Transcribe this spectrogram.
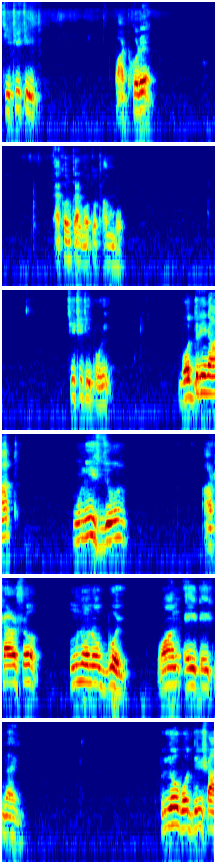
চিঠিটি পাঠ করে এখনকার মতো থামব। চিঠিটি পড়ি। বদ্রীনাথ, উনিশ জুন আঠারোশো উননব্বই, ওয়ান এইট এইট নাইন। প্রিয় বদ্রীষা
